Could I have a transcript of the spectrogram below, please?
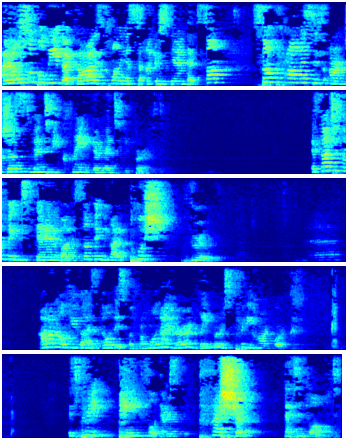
I also believe that God is calling us to understand that some, some promises aren't just meant to be claimed, they're meant to be birthed. It's not just something we stand about, it's something we gotta push through. I don't know if you guys know this, but from what I heard, labor is pretty hard work. It's pretty painful. There's pressure that's involved.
